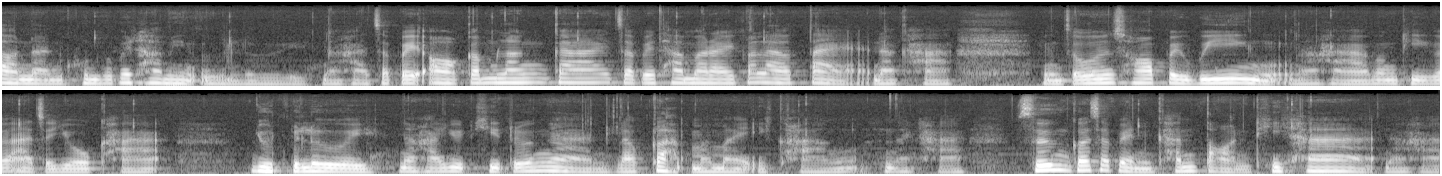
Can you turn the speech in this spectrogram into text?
ตอนนั้นคุณก็ไปทำอย่างอื่นเลยนะคะ จะไปออกกำลังกายจะไปทำอะไรก็แล้วแต่นะคะอย่างเจ้าชอบไปวิ่งนะคะ บางทีก็อาจจะโยคะ หยุดไปเลยนะคะหยุดคิดเรื่องงานแล้วกลับมาใหม่อีกครั้งนะคะ ซึ่งก็จะเป็นขั้นตอนที่5นะคะ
